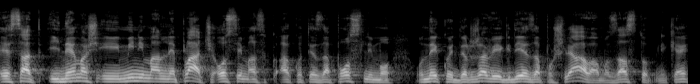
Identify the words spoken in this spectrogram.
E sad, i nemaš i minimalne plaće, osim ako te zaposlimo u nekoj državi gdje zapošljavamo zastupnike,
